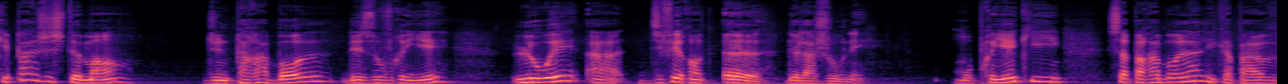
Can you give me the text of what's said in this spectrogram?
qui parle justement d'une parabole des ouvriers loué à différentes heures de la journée. Mon prier qui sa parabole est capable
